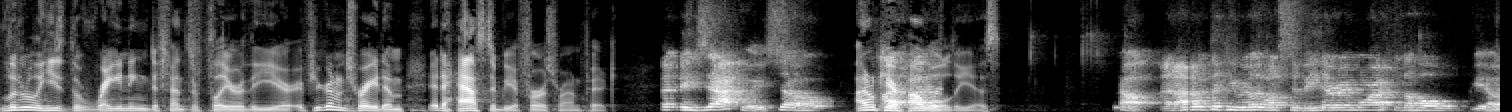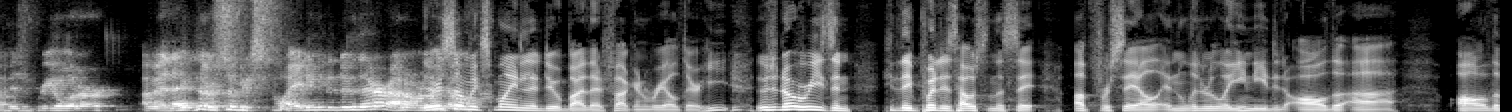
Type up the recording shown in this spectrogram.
Literally, he's the reigning defensive player of the year. If you're going to trade him, it has to be a first round pick. exactly. So I don't care I- how old he is. No, and I don't think he really wants to be there anymore after the whole, you know, his realtor. I mean, they, there's some explaining to do there. I don't. Really There's know. some explaining to do by that fucking realtor. He there's no reason he, they put his house on the sa- up for sale, and literally he needed all the uh all the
